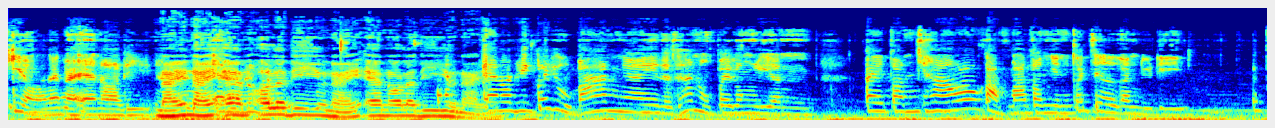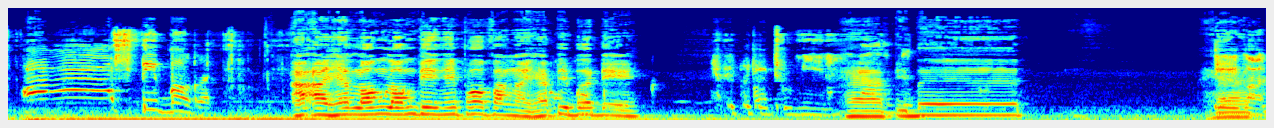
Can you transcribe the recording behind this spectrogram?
เกี่ยวอะไรกับแอนอดีไหนไหนแอนออลดีอยู่ไหนแอนออลดีอยู่ไหนแอนอดีก็อยู่บ้านไง แต่ถ้าหนูไปโรงเรียน ไปตอนเช้าแล้วกลับมาตอนเย็นก็เจอกันอยู่ดีอ้าวปีเบิร์ด อะอะแฮปร้องร้องเพลงให้พ่อฟังหน่อย Happy Birthday Happy birthday to me นะ Happy Birthday เดก่อน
